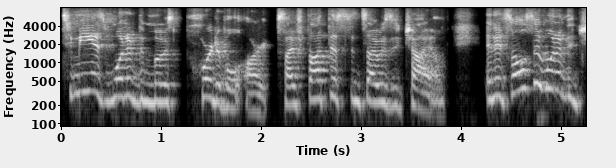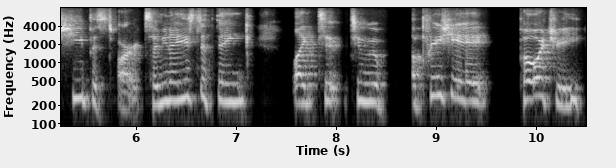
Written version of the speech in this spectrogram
to me is one of the most portable arts. I've thought this since I was a child, and it's also one of the cheapest arts. I mean, I used to think like to to appreciate poetry,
